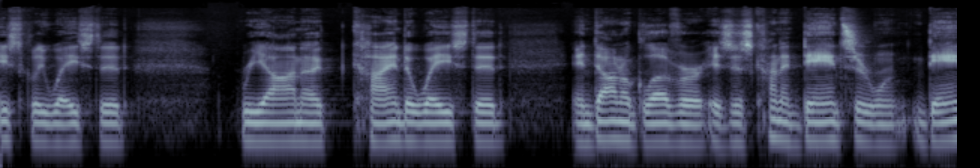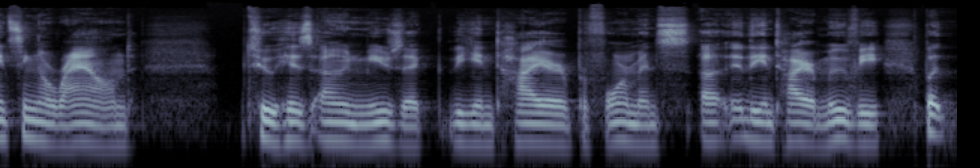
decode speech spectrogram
basically wasted, Rihanna kind of wasted and Donald Glover is just kind of dancing dancing around to his own music the entire performance, uh, the entire movie. But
